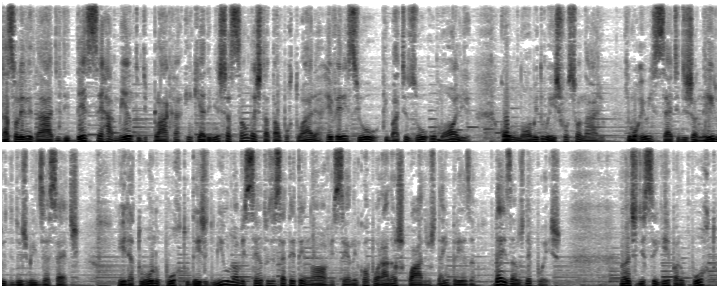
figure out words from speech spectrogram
da solenidade de descerramento de placa em que a administração da estatal portuária reverenciou e batizou o Mole com o nome do ex-funcionário, que morreu em 7 de janeiro de 2017. Ele atuou no porto desde 1979, sendo incorporado aos quadros da empresa dez anos depois. Antes de seguir para o porto,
